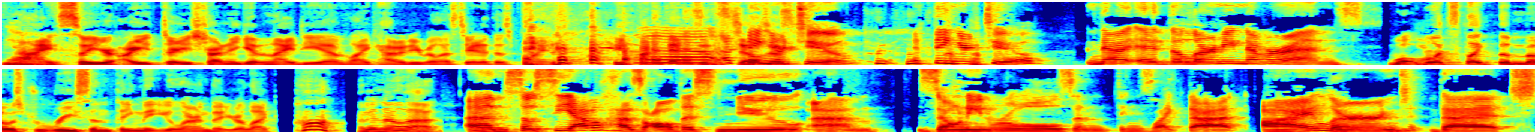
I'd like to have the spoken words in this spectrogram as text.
Yeah. Nice. So you're are you are you starting to get an idea of like how to do real estate at this point? It A thing just- or two. A thing or two. No, it, the learning never ends. What, Yeah. What's like the most recent thing that you learned that you're like, huh? I didn't know that. Um, so Seattle has all this new um, zoning rules and things like that. I learned that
